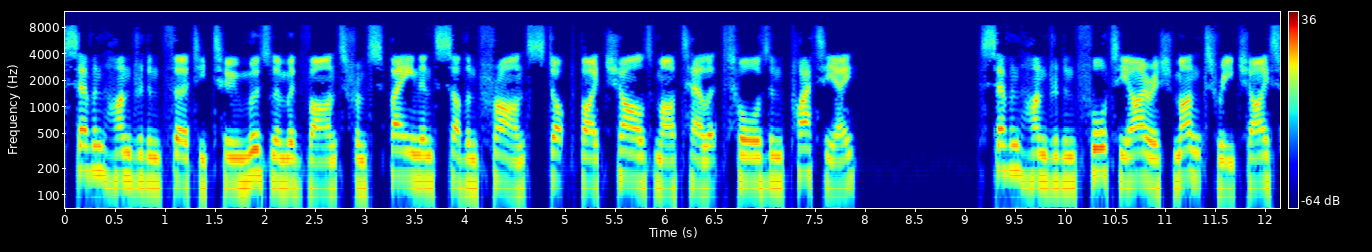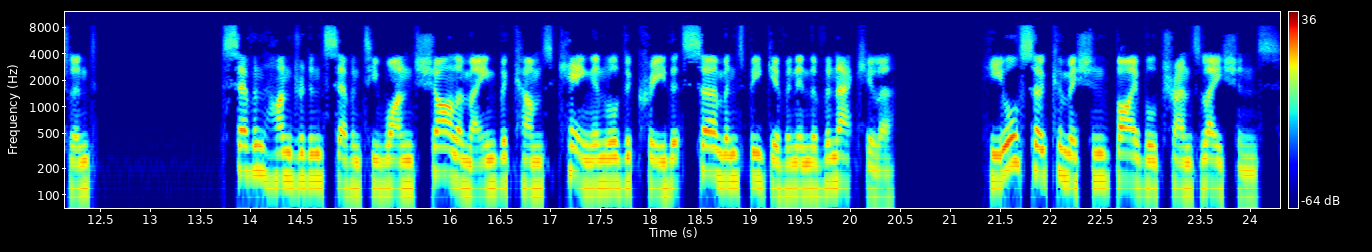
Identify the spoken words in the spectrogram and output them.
732 Muslim advance from Spain and southern France stopped by Charles Martel at Tours and Poitiers 740 Irish monks reach Iceland 771 Charlemagne becomes king and will decree that sermons be given in the vernacular. He also commissioned Bible translations.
